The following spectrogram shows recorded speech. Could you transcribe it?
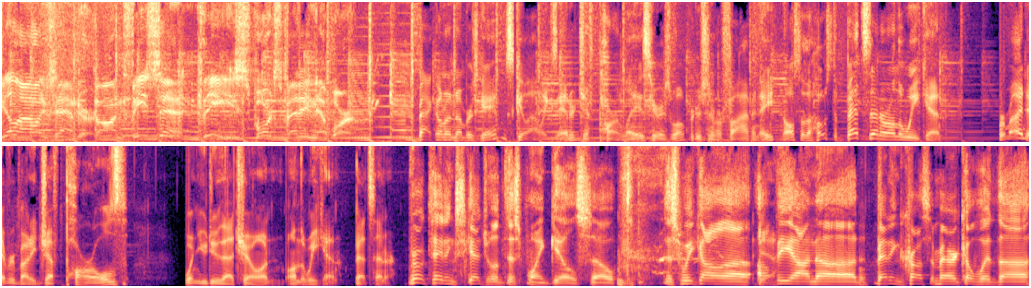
Gil Alexander on VSIN, the Sports Betting Network. Back on a numbers game, Skill Alexander, Jeff Parles is here as well, producer number five and eight, and also the host of Bet Center on the weekend. Remind everybody, Jeff Parles, when you do that show on, on the weekend, Bet Center. Rotating schedule at this point, Gil. So this week I'll uh, I'll Yeah. be on uh, betting across America with uh,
